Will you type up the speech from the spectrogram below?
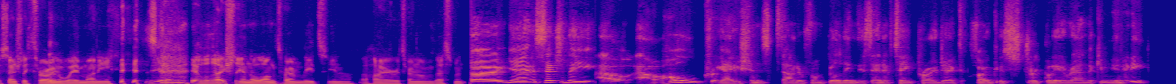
essentially throwing away money is, yeah. it will actually in the long term lead to you know a higher return on investment. So yeah, essentially our our whole creation started from building this NFT project focused strictly around the community.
